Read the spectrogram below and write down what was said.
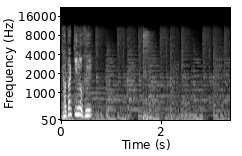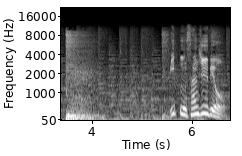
叩きの歩。1分30秒。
